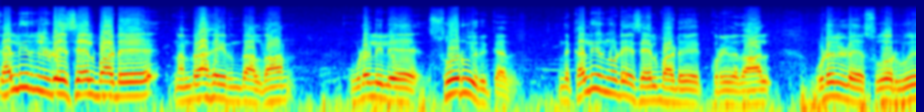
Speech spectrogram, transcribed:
கல்லீரலுடைய செயல்பாடு நன்றாக இருந்தால்தான் உடலிலே சோர்வு இருக்காது. இந்த கல்லீரலுடைய செயல்பாடு குறைவதால் உடலுடைய சோர்வு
